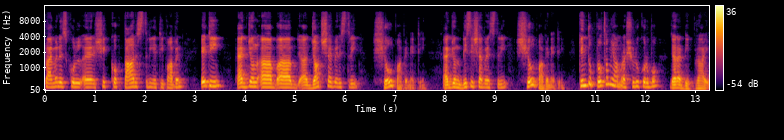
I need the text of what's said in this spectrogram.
প্রাইমারি স্কুল শিক্ষক, তার স্ত্রী এটি পাবেন। এটি একজন জজ সাহেবের স্ত্রী সেও পাবেন এটি। একজন ডিসি সাহেবের স্ত্রী, সেও পাবেন এটি। কিন্তু প্রথমে আমরা শুরু করব যারা ডিপ্রাইভ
